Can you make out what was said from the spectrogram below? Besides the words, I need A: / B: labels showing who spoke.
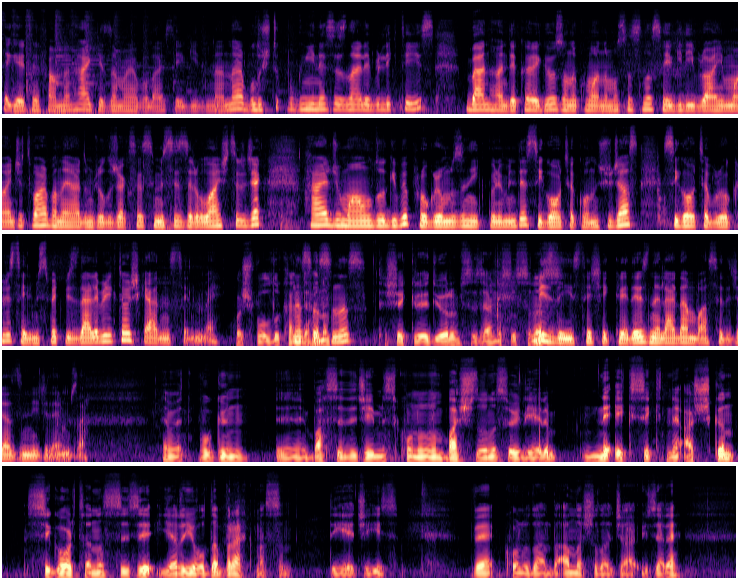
A: TGRT FM'den herkese merhabalar sevgili dinleyenler. Buluştuk. Bugün yine sizlerle birlikteyiz. Ben Hande Karagöz. Ana kumanda masasında sevgili İbrahim Macit var. Bana yardımcı olacak sesimi sizlere ulaştıracak. Her cuma olduğu gibi programımızın ilk bölümünde sigorta konuşacağız. Sigorta brokeri Selim İsmet bizlerle birlikte. Hoş geldiniz Selim Bey.
B: Hoş bulduk Hande
A: Nasılsınız?
B: Hanım. Teşekkür ediyorum. Sizler nasılsınız?
A: Biz deyiz. Teşekkür ederiz. Nelerden bahsedeceğiz dinleyicilerimize?
B: Evet bugün e, bahsedeceğimiz konunun başlığını söyleyelim. Ne eksik ne aşkın sigortanız sizi yarı yolda bırakmasın diyeceğiz. Ve konudan da anlaşılacağı üzere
